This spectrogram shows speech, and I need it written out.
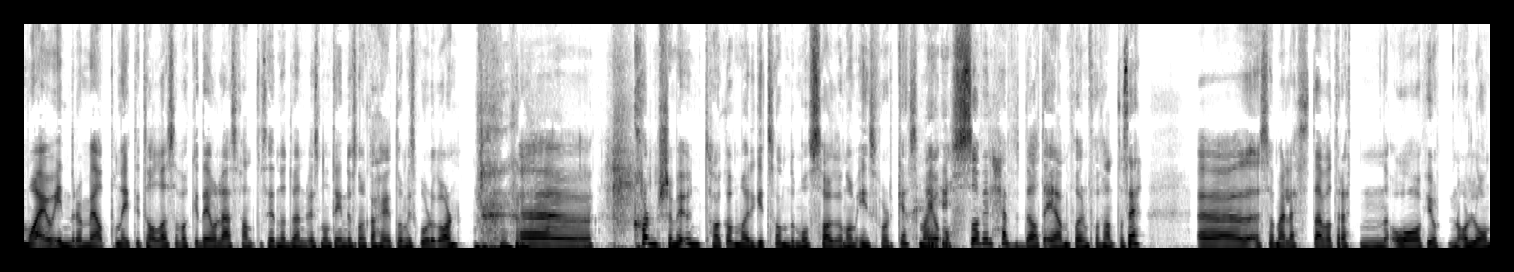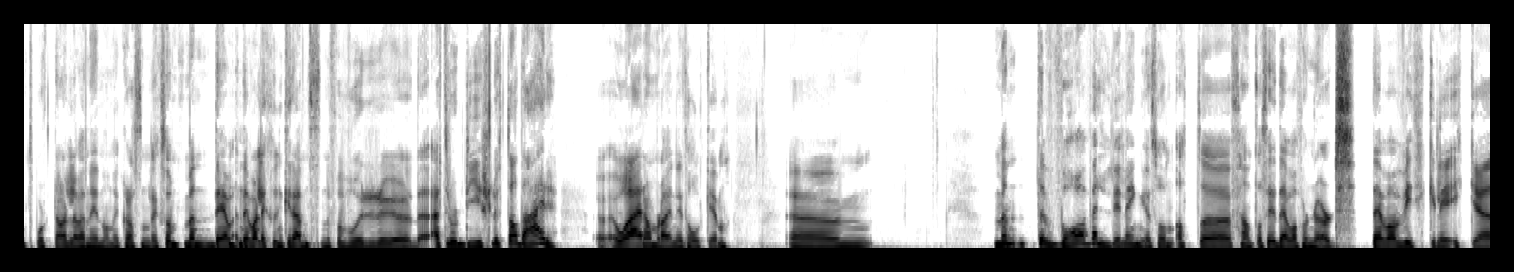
må jeg jo innrømme at på 90-tallet så var ikke det å lese fantasy nødvendigvis noen ting du snakka høyt om i skolegården. eh, kanskje med unntak av Margit Sandemos 'Sagaen om isfolket', som jeg jo også vil hevde at er en form for fantasy. Uh, som jeg leste da jeg var 13 og 14 og lånte bort til alle venninnene i klassen. liksom. Men det, det, var liksom grensen for hvor Jeg tror de slutta der, og jeg ramla inn i tolken. Uh, men det var veldig lenge sånn at uh, fantasy, det var for nerds. Det var virkelig ikke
